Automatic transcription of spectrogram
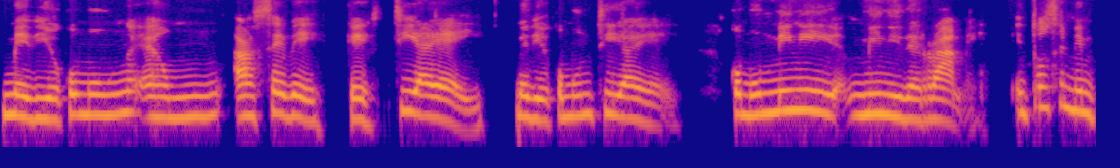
me dio como un, eh, un ACV, que es TIA, me dio como un TIA, como un mini, mini derrame. Entonces me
